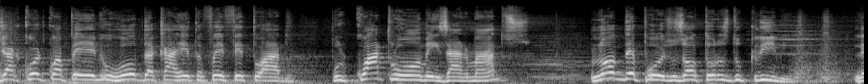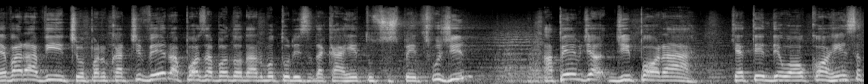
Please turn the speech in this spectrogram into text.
De acordo com a PM, o roubo da carreta foi efetuado por quatro homens armados. Logo depois, os autores do crime levaram a vítima para o cativeiro. Após abandonar o motorista da carreta, os suspeitos fugiram. A PM de, de Porá, que atendeu a ocorrência,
